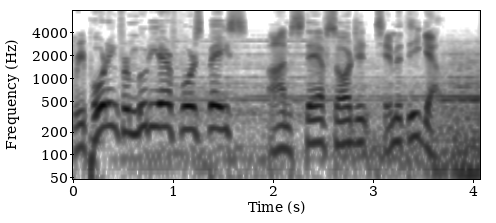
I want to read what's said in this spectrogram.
Reporting from Moody Air Force Base, I'm Staff Sergeant Timothy Gallagher.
